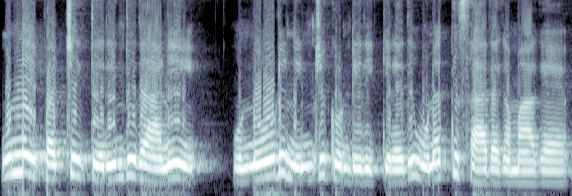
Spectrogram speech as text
உன்னை பற்றி தெரிந்துதானே? உன்னோடு நின்று கொண்டிருக்கிறது உனக்கு சாதகமாக.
